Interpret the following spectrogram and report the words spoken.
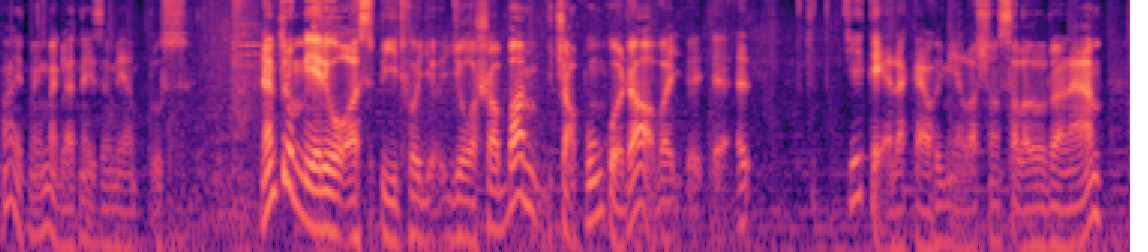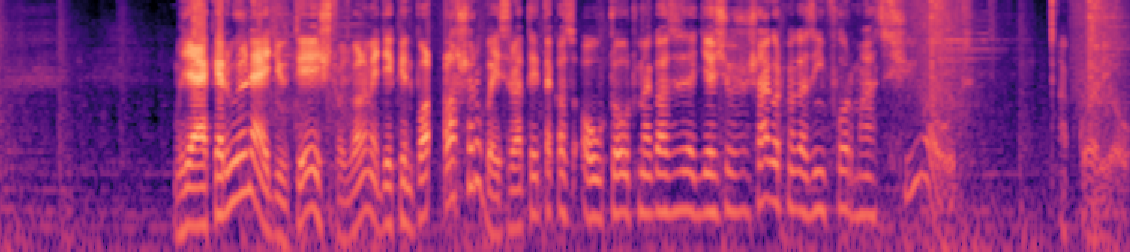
Na, itt még meg lehet nézni, milyen plusz. Nem tudom, miért jó a speed, hogy gyorsabban csapunk oda, vagy... Itt érdekel, hogy milyen lassan szalad oda, nem? Vagy elkerülne egy ütést, vagy valami egyébként lassaróba észrevettétek az autót, meg az egyes gyorsaságot, meg az információt? Akkor jó.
